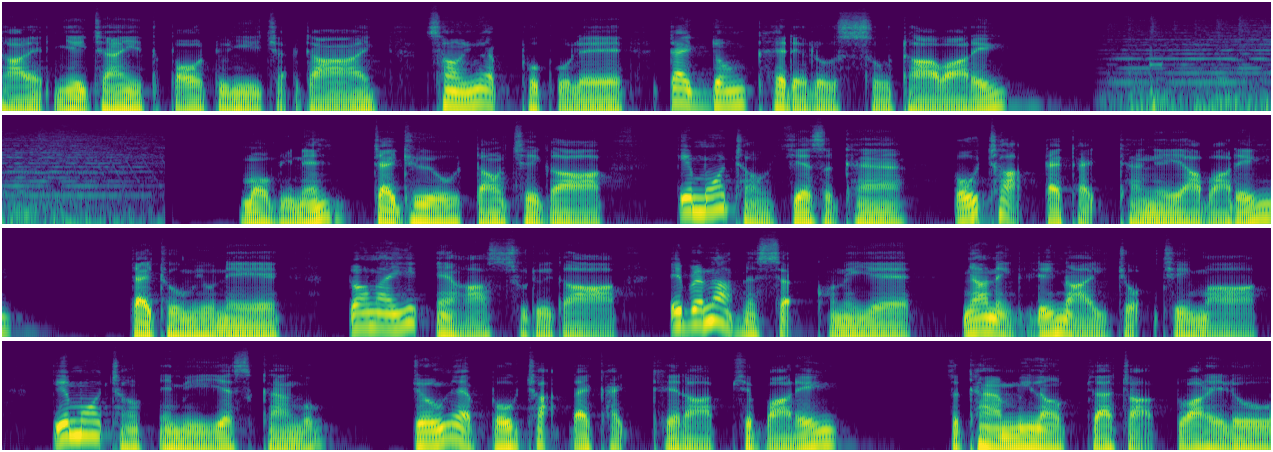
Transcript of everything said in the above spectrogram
ထားတဲ့ငြိမ်းချမ်းရေးသဘောတူညီချက်အတိုင်းဆောင်ရွက်ဖို့ကိုလည်းတိုက်တွန်းခဲ့တယ်လို့ဆိုထားပါတယ်။မော်ဘီနဲ့ကြိုက်ထူတောင်ချေကကင်မောချောင်ရဲစခန်းဗုတ်ချတိုက်ခိုက်ခံခဲ့ရပါတယ်။တိုက်ထုံမျိုးနဲ့တော်လိုင်းရေးအင်အားစုတွေကဧပြီလ29ရက်ညနေ4နာရီကျော်အချိန်မှာကင်မောချောင်အင်မီရဲစခန်းကိုဒုံနဲ့ဗုတ်ချတိုက်ခိုက်ခဲ့တာဖြစ်ပါတယ်။စခန်းမီလောင်ပြကျသွားတယ်လို့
